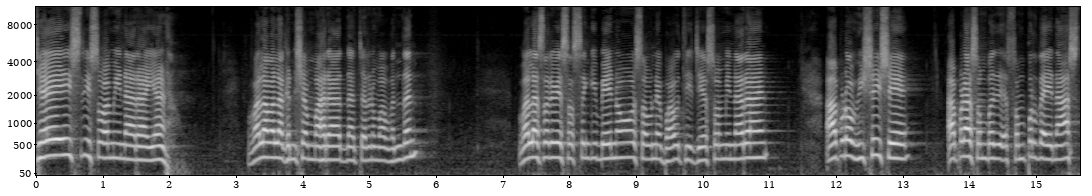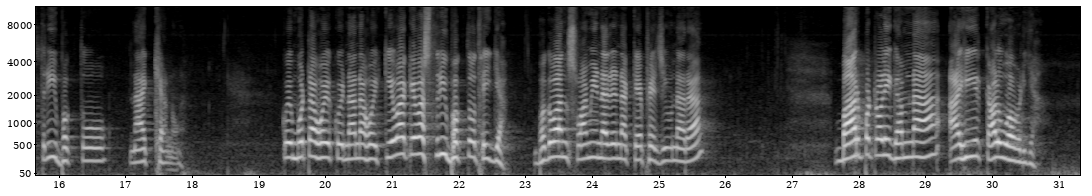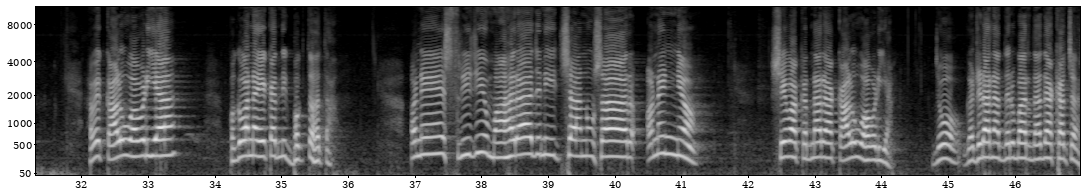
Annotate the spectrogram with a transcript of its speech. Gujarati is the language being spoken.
જય શ્રી સ્વામિનારાયણ. વાલા વાલા ઘનશ્યામ મહારાજના ચરણમાં વંદન. વાલા સર્વે સત્સંગી બહેનો, સૌને ભાવથી જય સ્વામિનારાયણ. આપણો વિષય છે આપણા સંપ્ર- સંપ્રદાયના સ્ત્રી ભક્તોના આખ્યાનો કોઈ મોટા હોય, કોઈ નાના હોય, કેવા કેવા સ્ત્રી ભક્તો થઈ ગયા? ભગવાન સ્વામિનારાયણના કેફે જીવનારા બારપટોળી ગામના આહિર કાળુ વાવડિયા. હવે કાળુ વાવડિયા ભગવાનના એકાદનિક ભક્ત હતા. અને શ્રીજી મહારાજની ઈચ્છા અનુસાર અનન્ય સેવા કરનારા કાળુ વાવડિયા. જો ગઢડાના દરબાર દાદા ખાચર,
